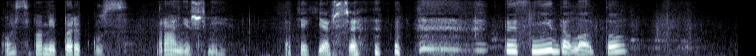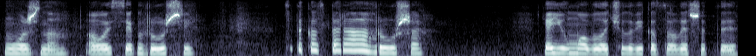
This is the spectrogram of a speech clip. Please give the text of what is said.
Ось вам і перекус ранішній. Так як я ще не снідала, то можна. А ось як груші. Це така стара груша. Я її умовила чоловіка залишити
